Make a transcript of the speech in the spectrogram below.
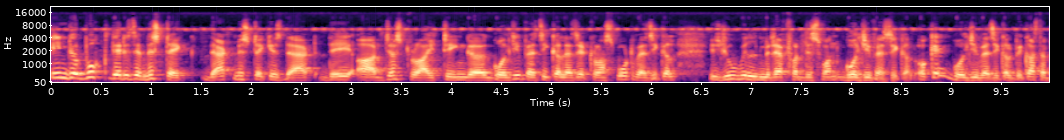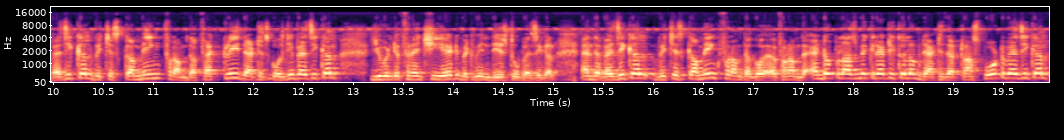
In your book there is a mistake. That mistake is that they are just writing uh, Golgi vesicle as a transport vesicle. You will refer this one Golgi vesicle okay? Golgi vesicle because the vesicle which is coming from the factory that is Golgi vesicle you will differentiate between these two vesicle. And the vesicle which is coming from the uh, from the endoplasmic reticulum that is the transport vesicle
